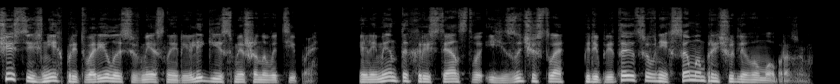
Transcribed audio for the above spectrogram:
Часть из них притворилась в местной религии смешанного типа. Элементы христианства и язычества переплетаются в них самым причудливым образом.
